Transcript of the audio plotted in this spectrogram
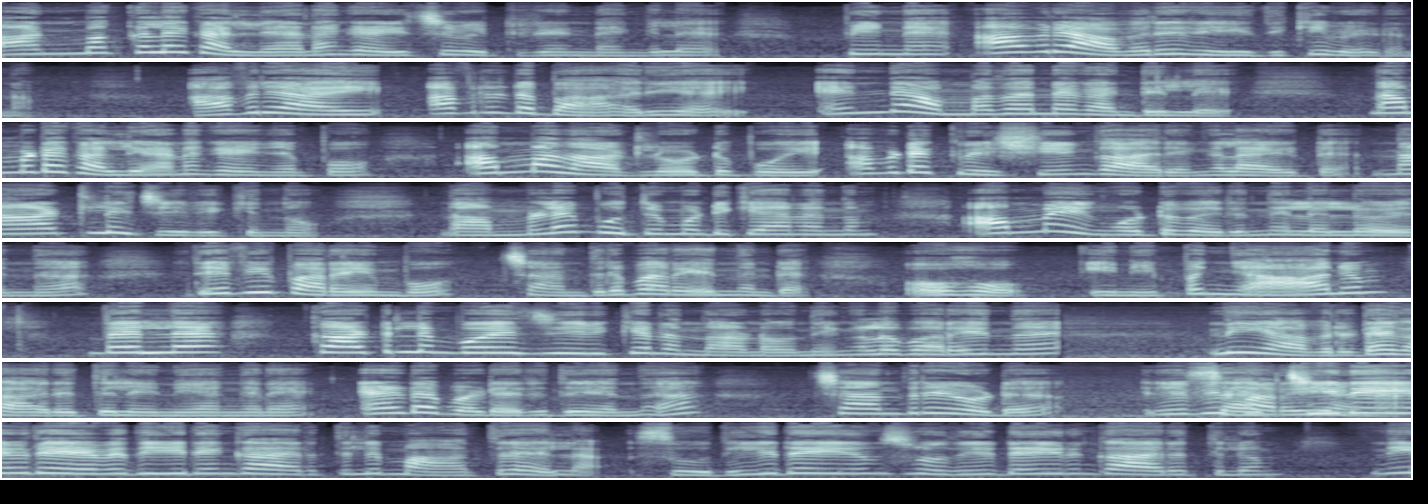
ആൺമക്കളെ കല്യാണം കഴിച്ചു വിട്ടിട്ടുണ്ടെങ്കിൽ പിന്നെ അവരെ അവരെ രീതിക്ക് വിടണം. അവരായി അവരുടെ ഭാര്യയായി. എന്റെ അമ്മ തന്നെ കണ്ടില്ലേ നമ്മുടെ കല്യാണം കഴിഞ്ഞപ്പോൾ അമ്മ നാട്ടിലോട്ട് പോയി അവിടെ കൃഷിയും കാര്യങ്ങളായിട്ട് നാട്ടിൽ ജീവിക്കുന്നു. നമ്മളെ ബുദ്ധിമുട്ടിക്കാനൊന്നും അമ്മ ഇങ്ങോട്ട് വരുന്നില്ലല്ലോ എന്ന് രവി പറയുമ്പോൾ ചന്ദ്ര പറയുന്നുണ്ട് ഓഹോ ഇനിയിപ്പം ഞാനും വല്ല കാട്ടിലും പോയി ജീവിക്കണമെന്നാണോ നിങ്ങൾ പറയുന്നത് നീ അവരുടെ കാര്യത്തിൽ ഇനി അങ്ങനെ ഇടപെടരുത് എന്ന് ചന്ദ്രയോട് രവി സച്ചിയുടെയും രേവതിയുടെയും കാര്യത്തിൽ മാത്രമല്ല സുധിയുടെയും ശ്രുതിയുടെയും കാര്യത്തിലും നീ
